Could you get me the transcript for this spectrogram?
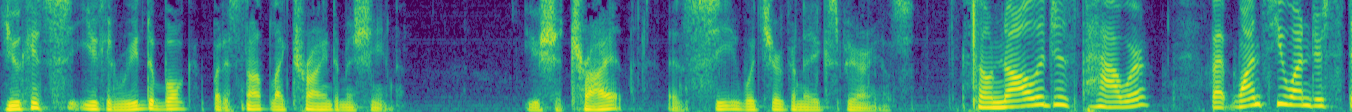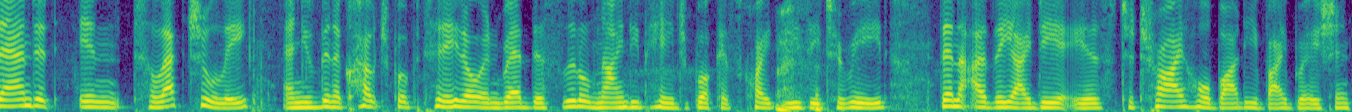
You can see, you can read the book, but it's not like trying the machine. You should try it and see what you're going to experience. So knowledge is power, but once you understand it intellectually, and you've been a couch potato and read this little 90-page book, it's quite easy to read. Then uh, the idea is to try whole body vibration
